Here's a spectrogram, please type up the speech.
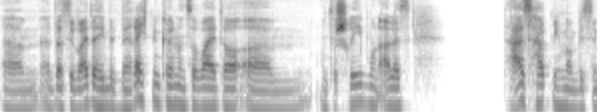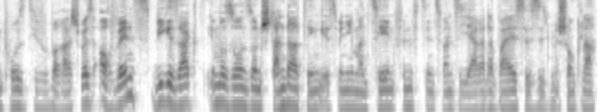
ähm, dass sie weiterhin mit mir rechnen können und so weiter, ähm, unterschrieben und alles. Das hat mich mal ein bisschen positiv überrascht. Auch wenn es, wie gesagt, immer so, so ein Standardding ist, wenn jemand 10, 15, 20 Jahre dabei ist, das ist mir schon klar.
